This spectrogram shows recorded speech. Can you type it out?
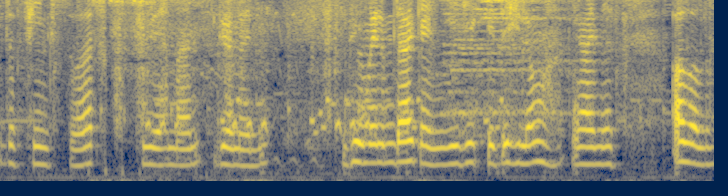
Burada Finks var. Kutuyu hemen gömelim. Gömelim derken yiyecek de değil ama yani alalım.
